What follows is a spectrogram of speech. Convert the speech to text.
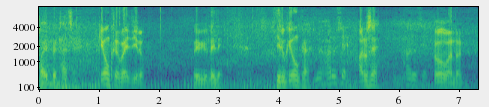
ભાઈ બેઠા છે. કેવું છે ભાઈ જીરું? રિવ્યુ લઈ લઈ. જીરું કેવું છે? સારું છે. સારું છે? સારું છે. તો વાંધો નહીં.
